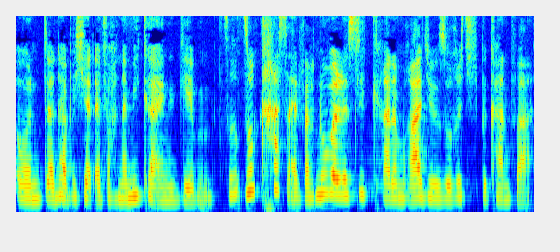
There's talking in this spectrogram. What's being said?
Und dann habe ich halt einfach Namika eingegeben. So, so krass einfach, nur weil das Lied gerade im Radio so richtig bekannt war.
